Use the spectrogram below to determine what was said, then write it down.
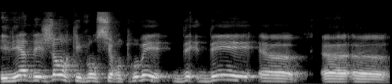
il y a des gens qui vont s'y retrouver dès, euh, euh, euh,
